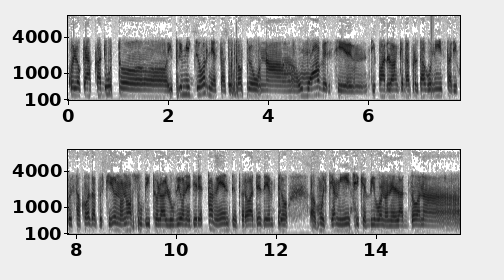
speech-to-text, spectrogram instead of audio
quello che è accaduto i primi giorni è stato proprio una, un muoversi, mm, ti parlo anche da protagonista di questa cosa perché io non ho subito l'alluvione direttamente, però ad esempio eh, molti amici che vivono nella zona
